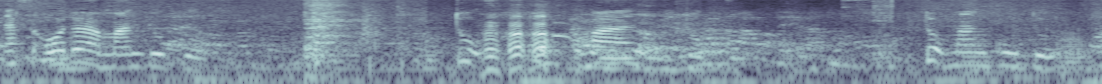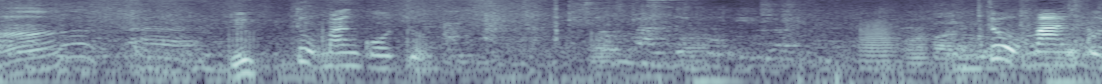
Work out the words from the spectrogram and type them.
Let's order a manduku. Tuk manduku. Tuk mangkudu. Uh, tuk mangkudu. 또 만두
